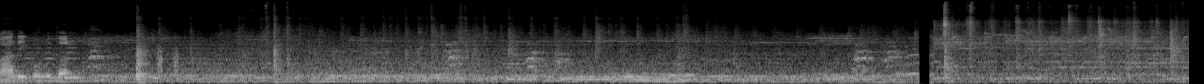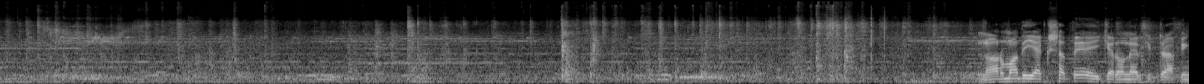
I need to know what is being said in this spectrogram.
মাদি কবুতর। নর্মাদি একসাথে এই কারণে আর কি ট্রাফিং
